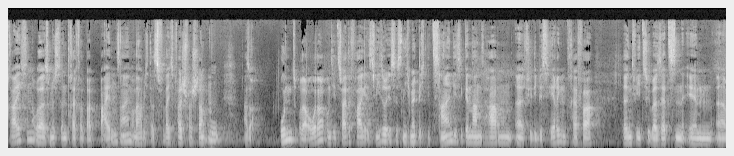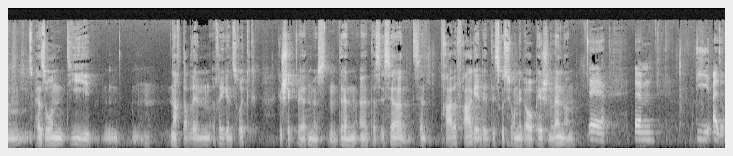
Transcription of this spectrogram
reichen oder es müsste ein Treffer bei beiden sein oder habe ich das vielleicht falsch verstanden? Mhm. Also und oder oder. Und die zweite Frage ist, wieso ist es nicht möglich, die Zahlen, die Sie genannt haben, äh, für die bisherigen Treffer irgendwie zu übersetzen in ähm, Personen, die nach Dublin-Regeln zurückgeschickt werden müssten? Denn äh, das ist ja eine zentrale Frage in der Diskussion mit europäischen Ländern. Ja, ja, ja. Ähm die, also,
